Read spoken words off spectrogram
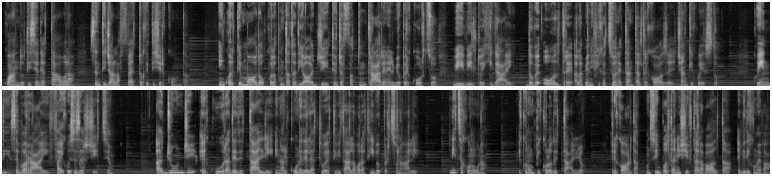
Quando ti siedi a tavola senti già l'affetto che ti circonda. In qualche modo, con la puntata di oggi ti ho già fatto entrare nel mio percorso Vivi il tuo Ikigai, dove oltre alla pianificazione e tante altre cose c'è anche questo. Quindi, se vorrai, fai questo esercizio. Aggiungi e cura dei dettagli in alcune delle tue attività lavorative o personali. Inizia con una e con un piccolo dettaglio. Ricorda, un simple tiny shift alla volta e vedi come va.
